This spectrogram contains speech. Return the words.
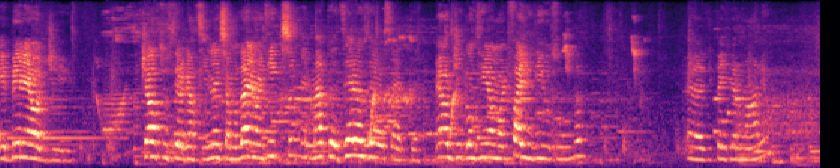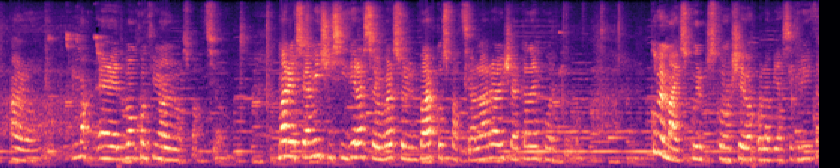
Ebbene oggi, ciao a tutti ragazzi, noi siamo DynamiteX E Marco 007. e oggi continuiamo il file di YouTube eh, di Paper Mario. Allora, ma, eh, dobbiamo continuare nello spazio. Mario e i suoi amici si diressero verso il varco spaziale alla ricerca del cuore. Come mai Squirps conosceva quella via segreta?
